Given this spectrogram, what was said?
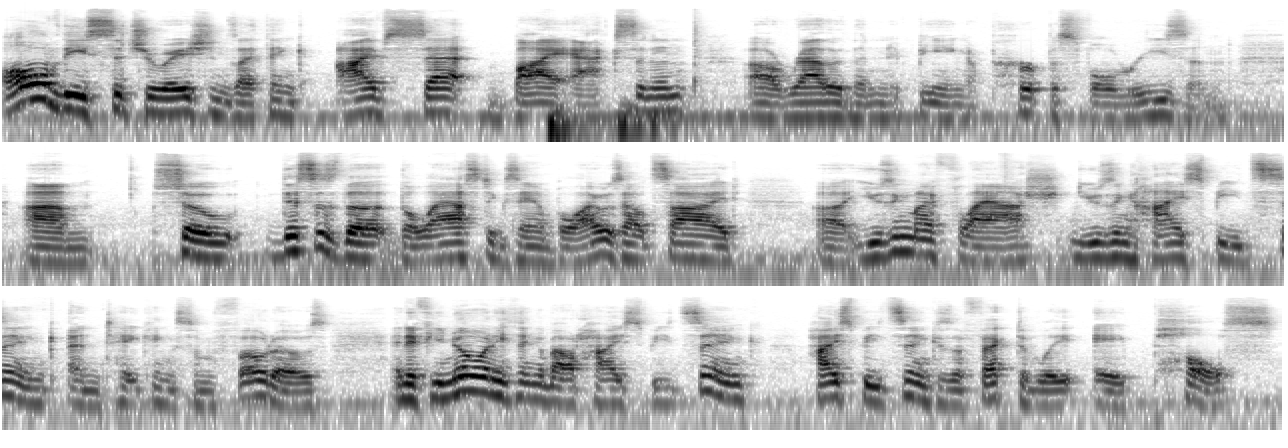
all of these situations I think I've set by accident uh, rather than it being a purposeful reason. Um, so this is the, the last example. I was outside uh, using my flash, using high-speed sync, and taking some photos. And if you know anything about high-speed sync, high-speed sync is effectively a pulse.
